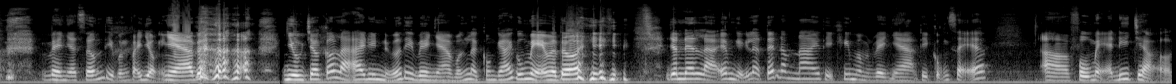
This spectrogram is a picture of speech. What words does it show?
về nhà sớm thì vẫn phải dọn nhà dù cho có là ai đi nữa thì về nhà vẫn là con gái của mẹ mà thôi cho nên là em nghĩ là tết năm nay thì khi mà mình về nhà thì cũng sẽ uh, phụ mẹ đi chợ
